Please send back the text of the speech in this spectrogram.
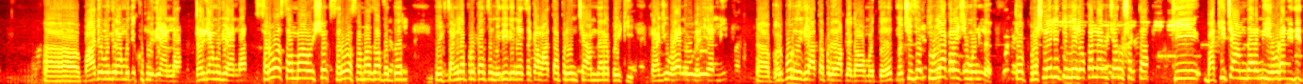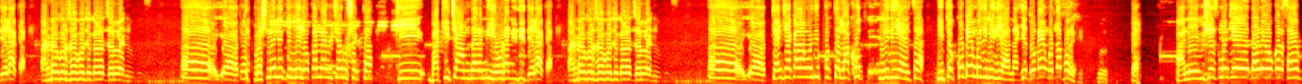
महादेव मंदिरामध्ये खूप निधी आणला दर्ग्यामध्ये आणला सर्व समावेशक सर्व समाजाबद्दल एक चांगल्या प्रकारचं निधी देण्याचं काम आतापर्यंतच्या आमदारापैकी राजूभाई नवघरे यांनी भरपूर निधी आतापर्यंत आपल्या गावामध्ये. याची जर तुलना करायची म्हणलं तर प्रश्नली तुम्ही लोकांना विचारू शकता की बाकीच्या आमदारांनी एवढा निधी दिला का दांडेगावकर साहेबाच्या काळात झाला? प्रश्नली तुम्ही लोकांना विचारू शकता की बाकीच्या आमदारांनी एवढा निधी दिला का दांडेगावकर साहेबाच्या काळात झाला त्यांच्या काळामध्ये फक्त लाखोत निधी यायचा. इथं कोट्यामध्ये निधी आला. हे दोघांमधला फरक आहे. काय? आणि विशेष म्हणजे दाणेगावकर साहेब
